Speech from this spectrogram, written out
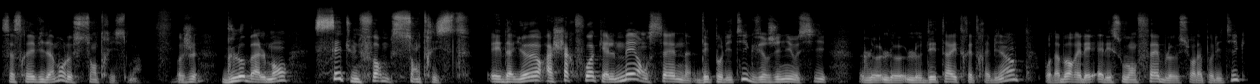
ça serait évidemment le centrisme. globalement, c'est une forme centriste. Et d'ailleurs, à chaque fois qu'elle met en scène des politiques, Virginie aussi le, détaille très très bien. Bon, d'abord, elle est, souvent faible sur la politique,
